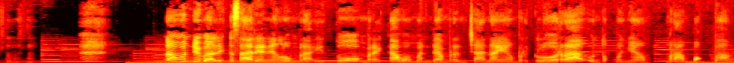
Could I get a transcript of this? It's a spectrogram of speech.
Namun di balik keseharian yang lumrah itu, mereka memendam rencana yang bergelora untuk merampok bank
